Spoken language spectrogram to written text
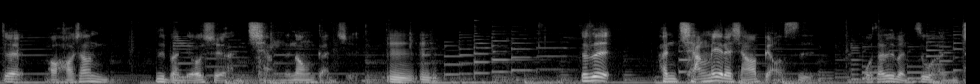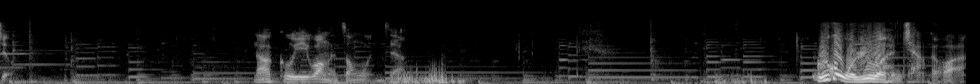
对哦，好像日本留学很强的那种感觉，嗯嗯，就是很强烈的想要表示我在日本住很久，然后故意忘了中文这样。如果我日文很强的话，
